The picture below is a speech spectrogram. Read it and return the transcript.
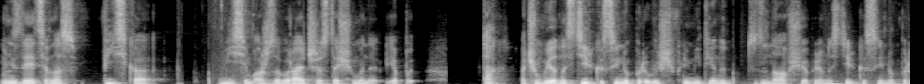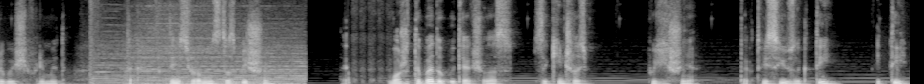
Мені здається, в нас війська 8 аж забирають через те, що мене. Я... Так, а чому я настільки сильно перевищив ліміт? Я не знав, що я прям настільки сильно перевищив ліміт. Так, ефективність виробництва збільшую. Так, Може тебе добити, якщо в нас закінчилось погіршення? Так, твій союзник ти і ти.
